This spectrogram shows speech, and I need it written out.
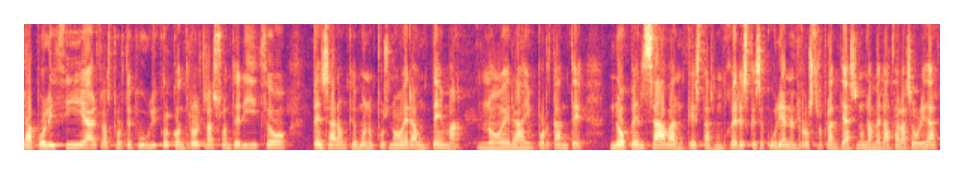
la policía, el transporte público, el control transfronterizo, pensaron que bueno, pues no era un tema, no era importante, no pensaban que estas mujeres que se cubrían el rostro planteasen una amenaza a la seguridad.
